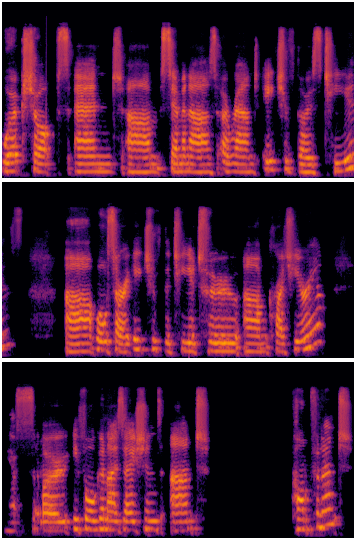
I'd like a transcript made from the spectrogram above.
workshops and um, seminars around each of those tiers. Uh, well, sorry, each of the tier two um, criteria. Yep. So if organisations aren't confident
